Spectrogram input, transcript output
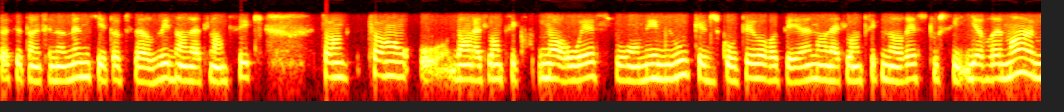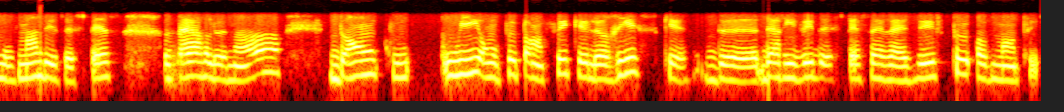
Ça, c'est un phénomène qui est observé dans l'Atlantique tant, dans l'Atlantique nord-ouest où on est nous que du côté européen, dans l'Atlantique nord-est aussi. Il y a vraiment un mouvement des espèces vers le nord. Donc, oui, on peut penser que le risque de- d'arrivée d'espèces invasives peut augmenter.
